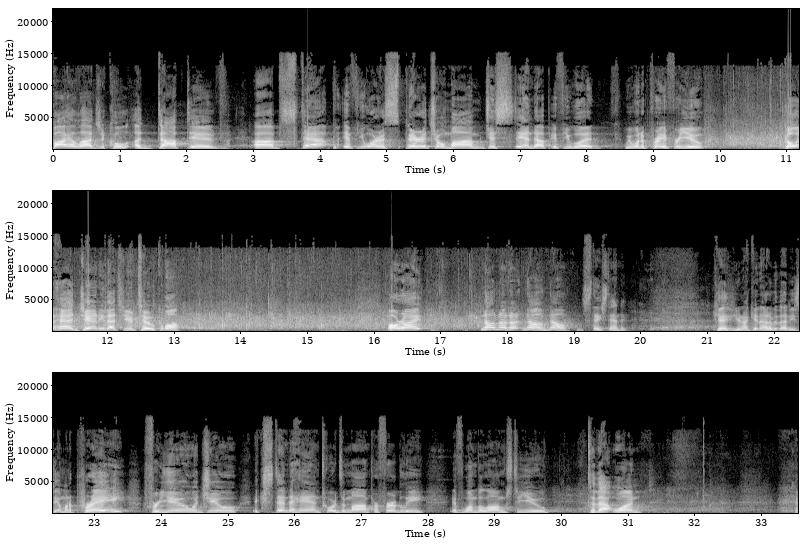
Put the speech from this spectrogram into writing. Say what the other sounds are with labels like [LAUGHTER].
biological, adoptive uh, step. If you are a spiritual mom, just stand up if you would. We want to pray for you. Go ahead, Janny, that's you too. Come on. All right. No, no, no, no, no. Stay standing. Okay, you're not getting out of it that easy. I'm going to pray for you. Would you extend a hand towards a mom, preferably if one belongs to you, to that one? [LAUGHS]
